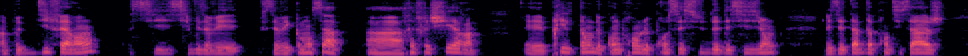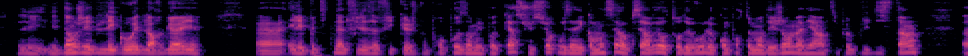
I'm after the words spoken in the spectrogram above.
un peu différents. Si vous avez commencé à réfléchir et pris le temps de comprendre le processus de décision, les étapes d'apprentissage, les dangers de l'ego et de l'orgueil, heu et les petites notes philosophiques que je vous propose dans mes podcasts, je suis sûr que vous avez commencé à observer autour de vous le comportement des gens de manière un petit peu plus distincte, heu,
